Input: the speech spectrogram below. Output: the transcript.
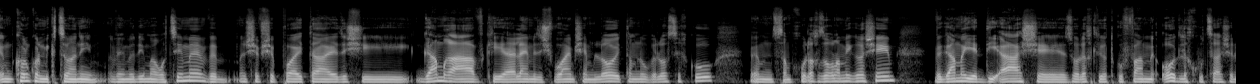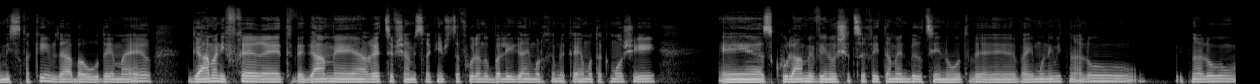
הם קודם כל מקצוענים, והם יודעים מה רוצים מהם, ואני חושב שפה הייתה איזושהי, גם רעב, כי היה להם איזה שבועיים שהם לא התאמנו ולא שיחקו, והם שמחו לחזור למגרשים, וגם הידיעה שזו הולכת להיות תקופה מאוד לחוצה של משחקים, זה היה ברור די מהר, גם הנבחרת וגם אה, הרצף של המשחקים שצפו לנו בליגה, אם הולכים לקיים אותה כמו שהיא, אה, אז כולם הבינו שצריך להתאמן ברצינות, והאימונים התנהלו... התנהלו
